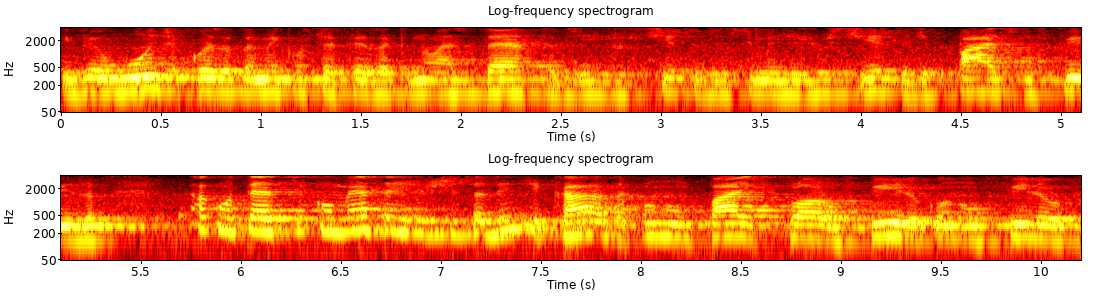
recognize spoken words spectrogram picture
e vê um monte de coisa também com certeza que não é certa, de injustiças em cima de injustiça, de pais com filhos. Acontece, começa a injustiça dentro de casa, quando um pai explora um filho, quando um filho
